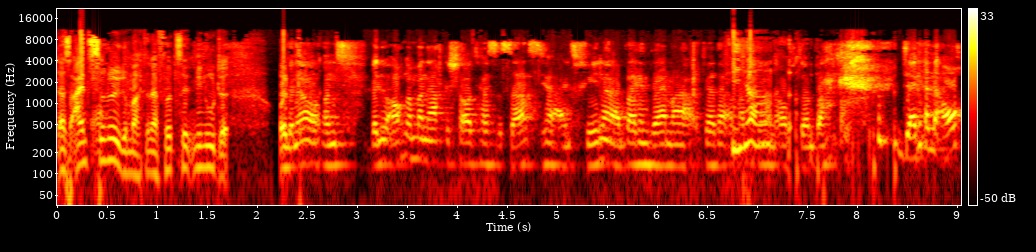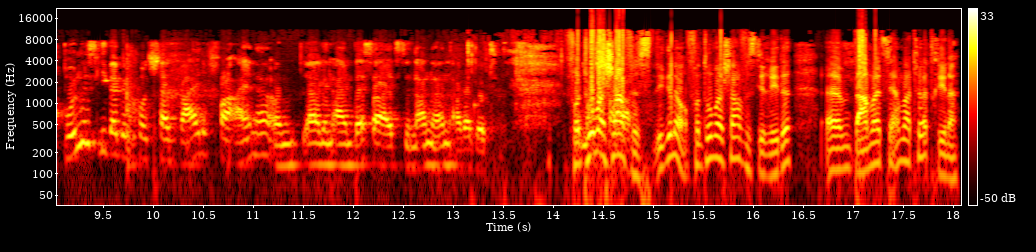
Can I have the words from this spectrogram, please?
das 1 zu 0 gemacht in der 14. Minute. Und genau, und wenn du auch nochmal nachgeschaut hast, es saß ja ein Trainer bei den Werder, Werder ja. auf der Bank, der dann auch Bundesliga gecoacht hat, beide Vereine und ja, den einen besser als den anderen, aber gut. Von Thomas Scharf ist, genau, von Thomas Scharf ist die Rede, ähm, damals der Amateurtrainer.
